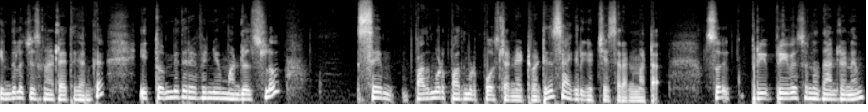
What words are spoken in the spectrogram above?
ఇందులో చూసుకున్నట్లయితే కనుక ఈ తొమ్మిది రెవెన్యూ మండల్స్లో సేమ్ పదమూడు పదమూడు పోస్టులు అనేటువంటిది సాగ్రిగేట్ చేశారనమాట సో ప్రీ ప్రీవియస్ ఉన్న దాంట్లోనేమో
